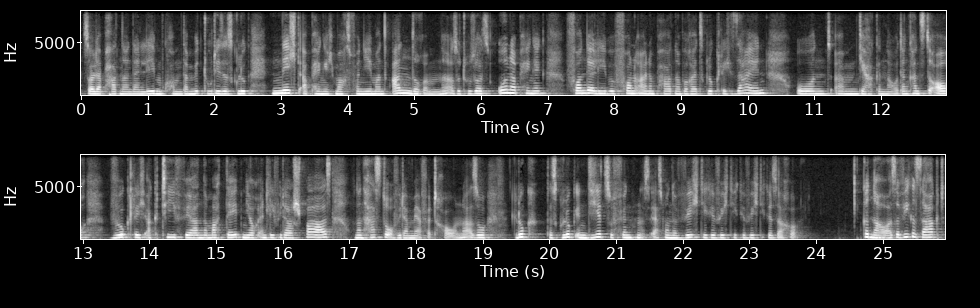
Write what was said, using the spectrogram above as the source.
soll der Partner in dein Leben kommen, damit du dieses Glück nicht abhängig machst von jemand anderem. Ne? Also du sollst unabhängig von der Liebe, von einem Partner bereits glücklich sein. Und ähm, ja, genau, dann kannst du auch wirklich aktiv werden. Dann macht Daten ja auch endlich wieder Spaß und dann hast du auch wieder mehr Vertrauen. Ne? Also Glück, das Glück in dir zu finden, ist erstmal eine wichtige, wichtige, wichtige Sache. Genau, also wie gesagt,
